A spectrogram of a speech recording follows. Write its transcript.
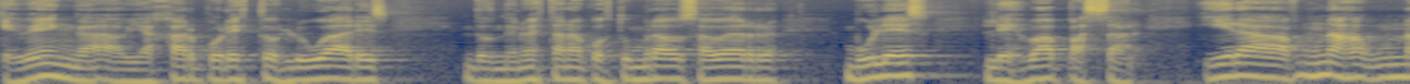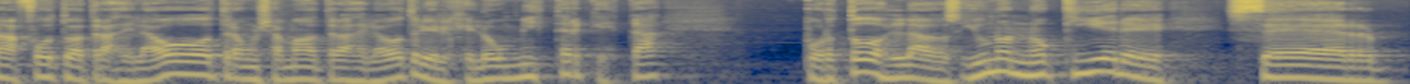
que venga a viajar por estos lugares donde no están acostumbrados a ver bulés, les va a pasar. Y era una, una foto atrás de la otra, un llamado atrás de la otra y el Hello Mister que está por todos lados. Y uno no quiere ser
